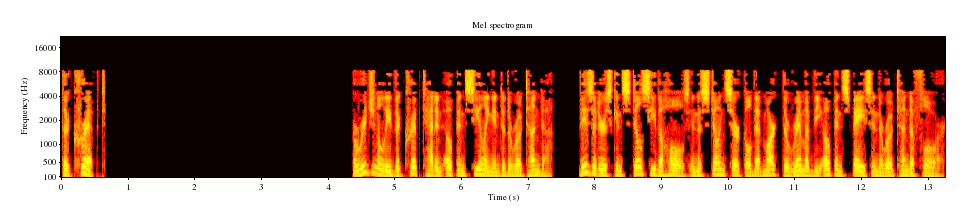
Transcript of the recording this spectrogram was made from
The crypt Originally the crypt had an open ceiling into the rotunda. Visitors can still see the holes in the stone circle that marked the rim of the open space in the rotunda floor.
